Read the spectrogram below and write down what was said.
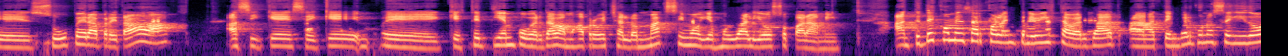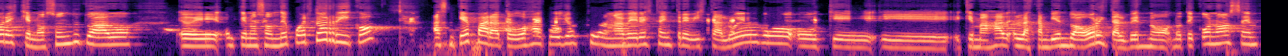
eh, súper apretada, así que sé que, eh, que este tiempo, ¿verdad? Vamos a aprovecharlo al máximo y es muy valioso para mí. Antes de comenzar con la entrevista, ¿verdad? Ah, tengo algunos seguidores que no son dudados eh, que no son de Puerto Rico. Así que para todos aquellos que van a ver esta entrevista luego o que, eh, que más la están viendo ahora y tal vez no, no te conocen,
